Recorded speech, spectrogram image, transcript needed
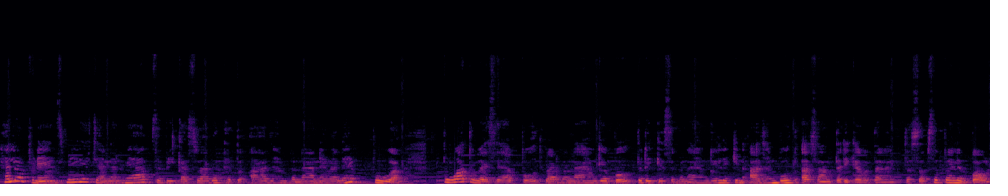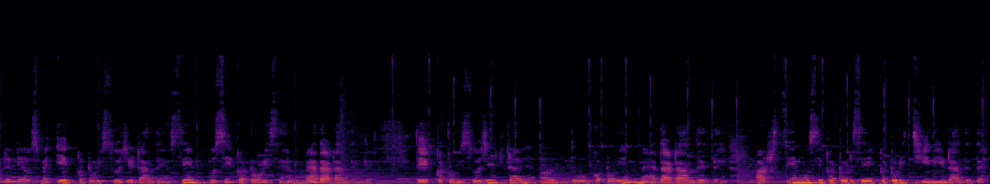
हेलो फ्रेंड्स मेरे चैनल में आप सभी का स्वागत है। तो आज हम बनाने वाले हैं पुआ। पुआ तो वैसे आप बहुत बार बनाए होंगे, बहुत तरीके से बनाए होंगे, लेकिन आज हम बहुत आसान तरीका बता रहे हैं। तो सबसे पहले बाउल ले लें, उसमें एक कटोरी सूजी डाल दें। सेम उसी कटोरी से हम मैदा डाल देंगे। तो एक कटोरी सूजी डालें और दो कटोरी हम मैदा डाल देते हैं। और सेम उसी कटोरी से एक कटोरी चीनी डाल देते हैं।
